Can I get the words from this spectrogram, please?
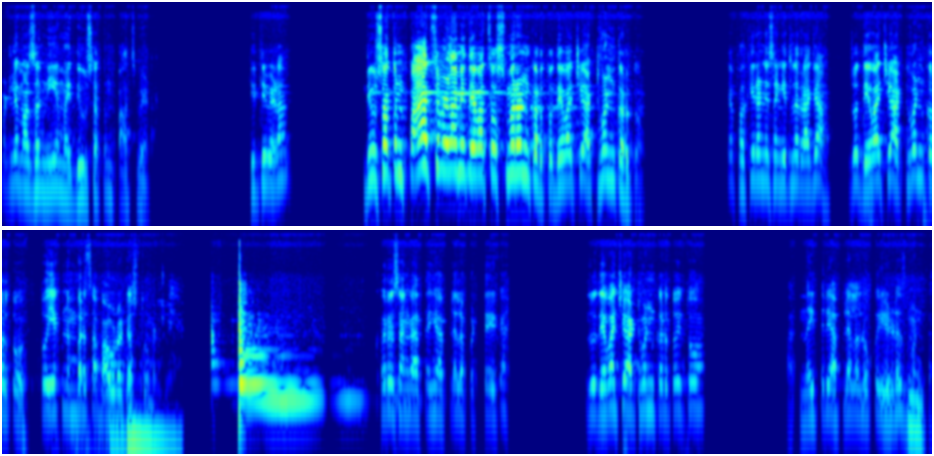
म्हटले माझा नियम आहे दिवसातून पाच वेळा. किती वेळा? दिवसातून पाच वेळा मी देवाचं स्मरण करतो देवाची आठवण करतो. त्या फकीराने सांगितलं राजा जो देवाची आठवण करतो तो एक नंबरचा बावडट असतो म्हटले. खरं सांगा आता हे आपल्याला पटतंय का? जो देवाची आठवण करतोय तो नाहीतरी आपल्याला लोक येडच म्हणतात.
